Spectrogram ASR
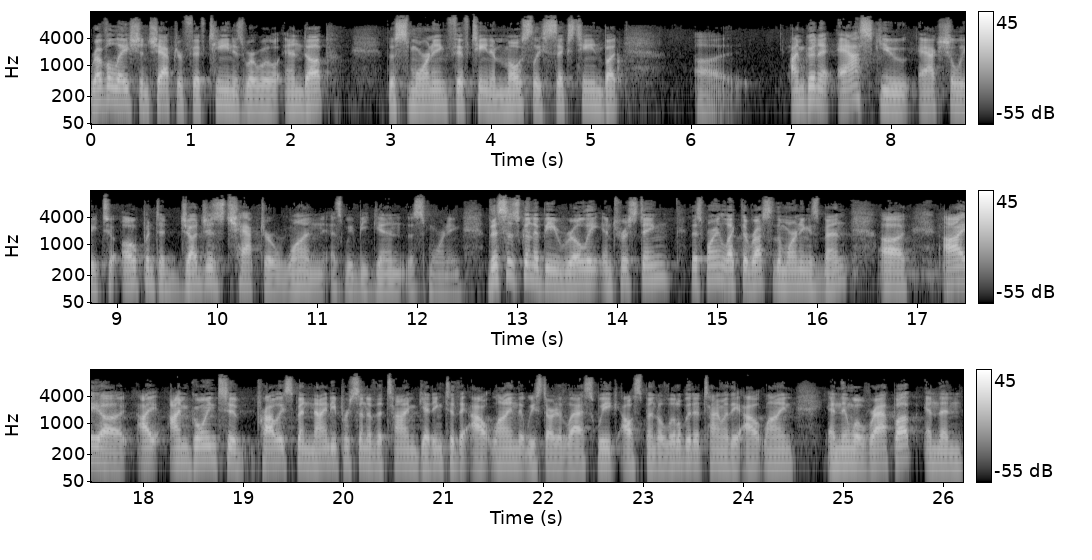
Revelation chapter 15 is where we'll end up this morning, 15 and mostly 16, but uh, I'm going to ask you actually to open to Judges chapter 1 as we begin this morning. This is going to be really interesting this morning, like the rest of the morning has been. Uh, I, uh, I, I'm going to probably spend 90% of the time getting to the outline that we started last week. I'll spend a little bit of time on the outline, and then we'll wrap up. And then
